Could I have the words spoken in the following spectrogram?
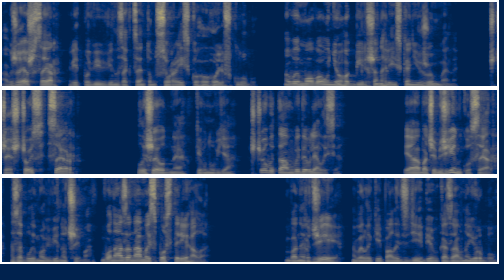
«А вже ж, сер, відповів він з акцентом сурейського гольф-клубу. Вимова у нього більш англійська, ніж у мене. Ще щось, сер. Лише одне, кивнув я. Що ви там видивлялися? Я бачив жінку, сер, заблимав він очима. Вона за нами спостерігала. Банерджі, великий палець дігбі вказав на юрбу,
